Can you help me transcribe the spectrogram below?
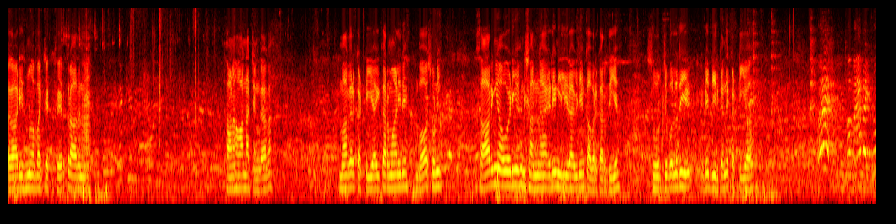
ਅਗਾੜੀ ਤੁਹਾਨੂੰ ਆਪਾਂ ਚੈੱਕ ਫੇਰ ਕਰਾ ਦਿੰਨੇ ਆ ਖਾਣਾ ਹਵਾਨਾ ਚੰਗਾ ਗਾ। ਮਗਰ ਕੱਟੀ ਆ ਗਈ ਕਰਮਾਂ ਵਾਲੀ ਦੇ ਬਹੁਤ ਸੋਹਣੀ। ਸਾਰੀਆਂ ਉਹ ਜਿਹੜੀਆਂ ਨਿਸ਼ਾਨੀਆਂ ਜਿਹੜੀ ਨੀਲੀ ਰਾਵੀ ਦੀਆਂ ਕਵਰ ਕਰਦੀ ਆ। ਸੂਰਜ ਬੁੱਲ ਦੀ ਜਿਹੜੇ ਵੀਰ ਕਹਿੰਦੇ ਕੱਟੀ ਆ ਉਹ। ਮੈਂ ਬੈਠੂ।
